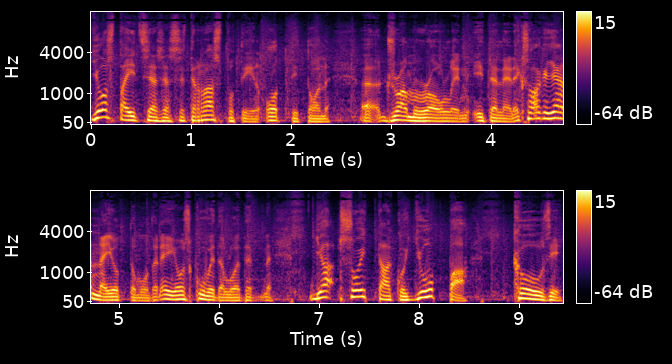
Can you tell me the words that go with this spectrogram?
josta itse asiassa sitten Rasputin otti ton uh, drum rollin itselleen. Eikö se ole aika jännä juttu muuten? Ei olisi kuvitellut, että ne... Ja soittaako jopa Cozy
